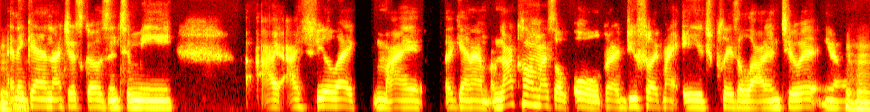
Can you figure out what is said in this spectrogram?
mm-hmm. and again that just goes into me i i feel like my again I'm, I'm not calling myself old but i do feel like my age plays a lot into it you know mm-hmm.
